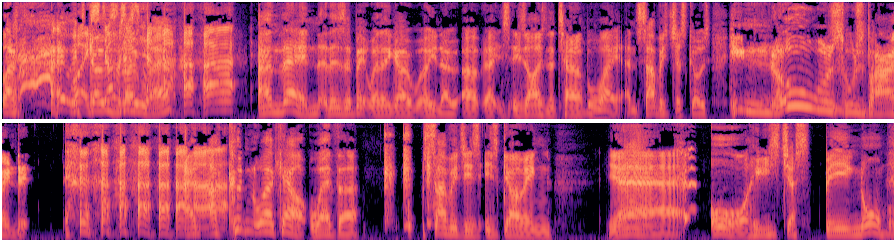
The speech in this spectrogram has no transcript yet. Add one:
like, Well, he goes nowhere. and then there's a bit where they go, well, you know, uh, his, his eyes in a terrible way, and Savage just goes, he knows who's behind it. and I couldn't work out whether Savage is, is going, yeah, or he's just being normal.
